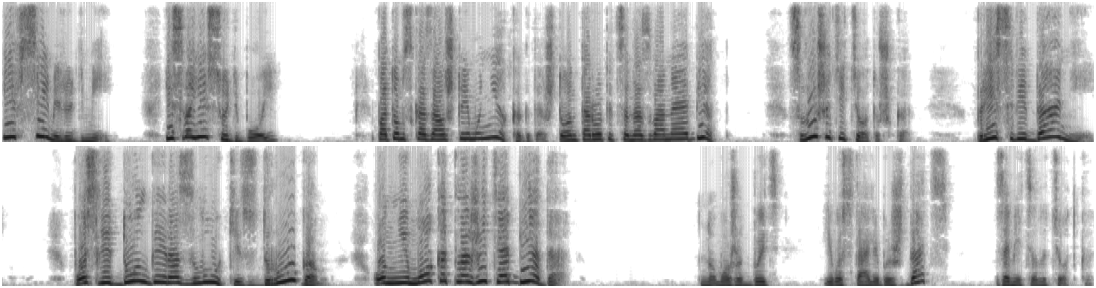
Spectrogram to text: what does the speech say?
и всеми людьми, и своей судьбой, Потом сказал, что ему некогда, что он торопится на званый обед. Слышите, тетушка, при свидании, после долгой разлуки с другом, он не мог отложить обеда. Но, может быть, его стали бы ждать, — заметила тетка.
